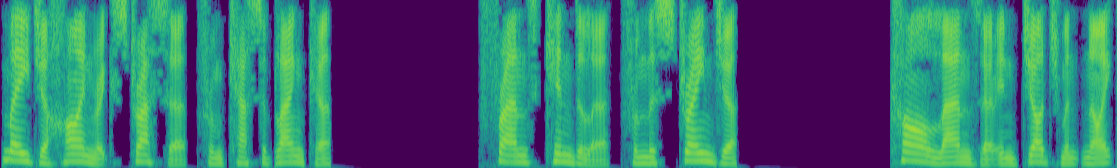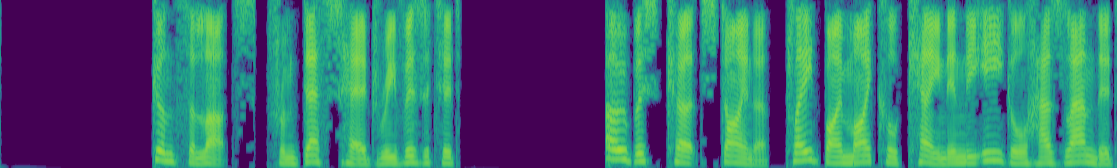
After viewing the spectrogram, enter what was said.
Major Heinrich Strasser, from Casablanca. Franz Kindler, from The Stranger. Karl Lanza in Judgment Night. Gunther Lutz, from Death's Head Revisited Oberst Kurt Steiner, played by Michael Caine in The Eagle Has Landed.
